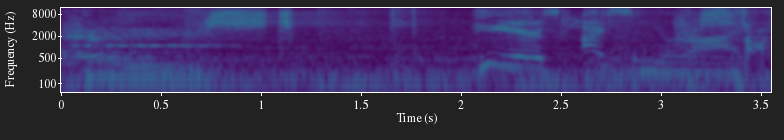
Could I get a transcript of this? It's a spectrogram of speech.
Haste. Here's ice in your eye. Start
